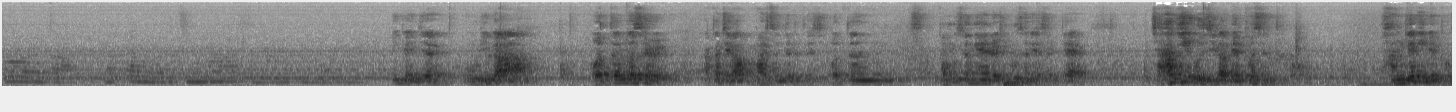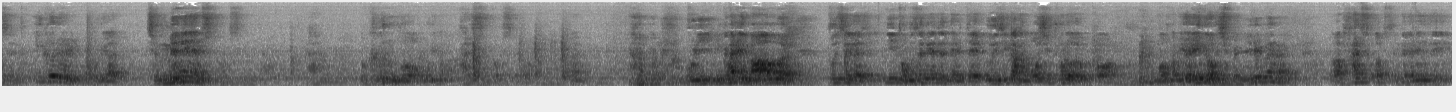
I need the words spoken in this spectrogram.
그거가 맞다는 것을 증명할 수 있는 그러니까 이제 우리가 어떤 것을 아까 제가 말씀드렸듯이 어떤 동성애를 형성했을 때 자기 의지가 몇 퍼센트고 환경이 몇 퍼센트 이거를 우리가 증명해낼 수가 없습니다. 아, 그건 뭐 우리가 알 수가 없어요. 아, 우리 인간의 마음을 분석해서 이 동성애자 될때 의지가 한 50% 없고 뭐 여인이 50% 이러면은 어, 할 수가 없습니다. 그래서 이-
